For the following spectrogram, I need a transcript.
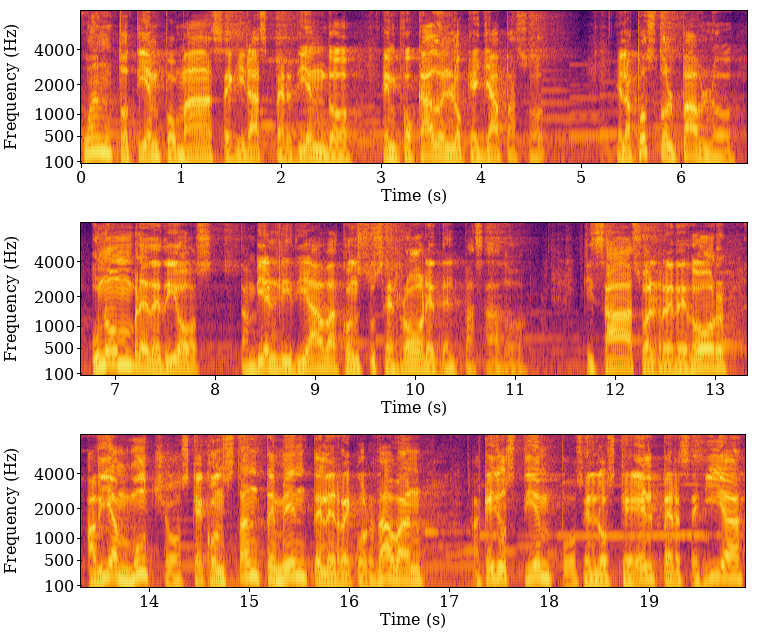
¿Cuánto tiempo más seguirás perdiendo enfocado en lo que ya pasó? El apóstol Pablo, un hombre de Dios, también lidiaba con sus errores del pasado. Quizá a su alrededor había muchos que constantemente le recordaban aquellos tiempos en los que él perseguía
